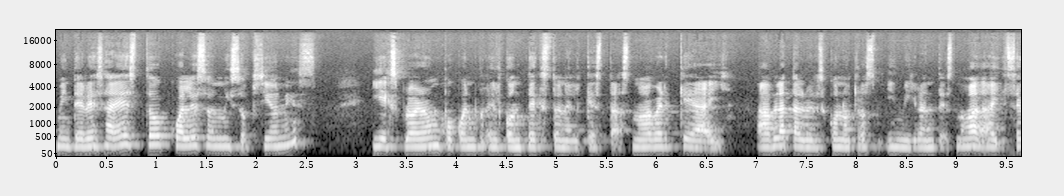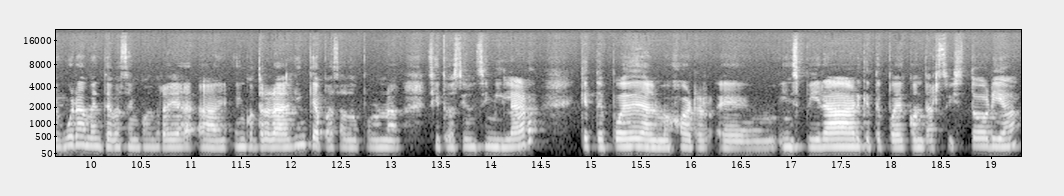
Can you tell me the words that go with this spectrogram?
me interesa esto, cuáles son mis opciones y explorar un poco en el contexto en el que estás, ¿no? A ver qué hay. Habla tal vez con otros inmigrantes, ¿no? Hay, seguramente vas a encontrar a, a encontrar a alguien que ha pasado por una situación similar, que te puede a lo mejor eh, inspirar, que te puede contar su historia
